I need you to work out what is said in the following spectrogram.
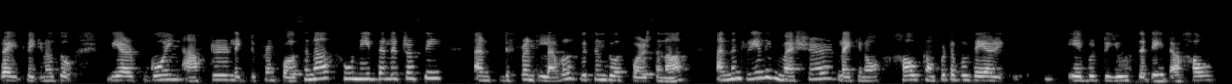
right? Like, you know, so we are going after like different personas who need the literacy and different levels within those personas, and then really measure like, you know, how comfortable they are able to use the data, how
